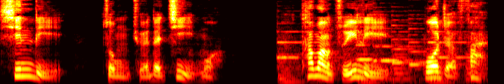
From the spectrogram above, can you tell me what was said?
心里总觉得寂寞，他往嘴里拨着饭，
